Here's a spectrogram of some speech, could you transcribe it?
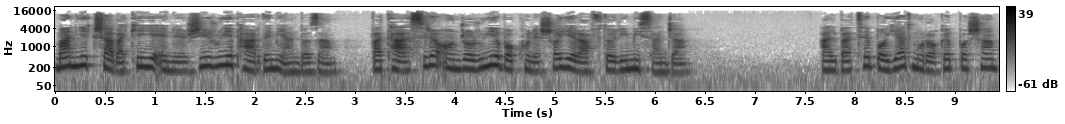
من یک شبکه انرژی روی پرده می اندازم و تأثیر آن را روی واکنش های رفتاری می سنجم. البته باید مراقب باشم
